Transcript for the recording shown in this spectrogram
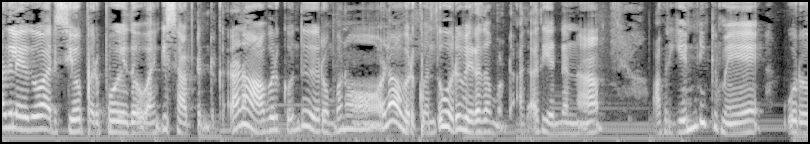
அதில் ஏதோ அரிசியோ பருப்போ ஏதோ வாங்கி சாப்பிட்டுட்டு இருக்காரு. ஆனால் அவருக்கு வந்து ரொம்ப நாளாக அவருக்கு வந்து ஒரு விரதம் உண்டு. அதாவது என்னென்னா அவர் என்னைக்குமே ஒரு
